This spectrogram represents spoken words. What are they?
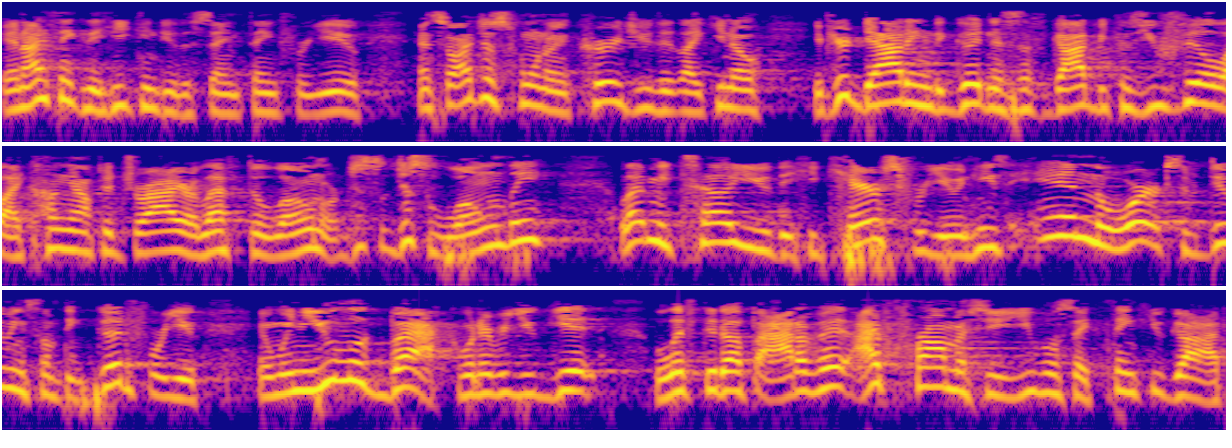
And I think that He can do the same thing for you. And so I just want to encourage you that like, you know, if you're doubting the goodness of God because you feel like hung out to dry or left alone or just, just lonely, let me tell you that He cares for you and He's in the works of doing something good for you. And when you look back, whenever you get lifted up out of it, I promise you, you will say, thank you God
